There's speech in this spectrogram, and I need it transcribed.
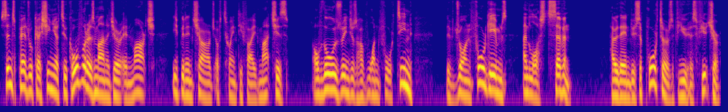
Since Pedro Caixinha took over as manager in March, he's been in charge of 25 matches. Of those, Rangers have won 14. They've drawn four games and lost seven. How then do supporters view his future?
